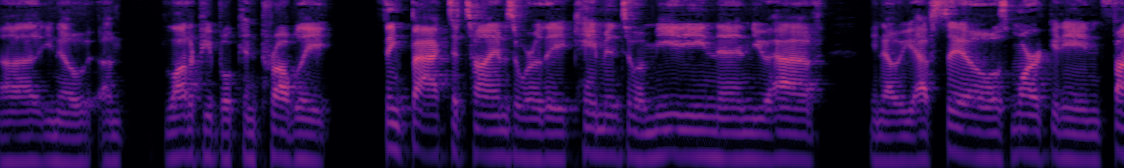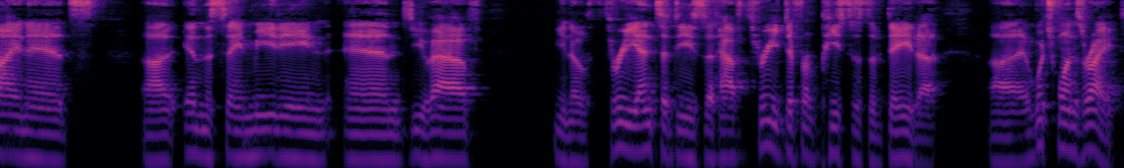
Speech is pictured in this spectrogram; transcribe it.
Uh, you know, um, a lot of people can probably think back to times where they came into a meeting and you have you know you have sales, marketing, finance uh, in the same meeting, and you have you know three entities that have three different pieces of data, uh, and which one's right?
